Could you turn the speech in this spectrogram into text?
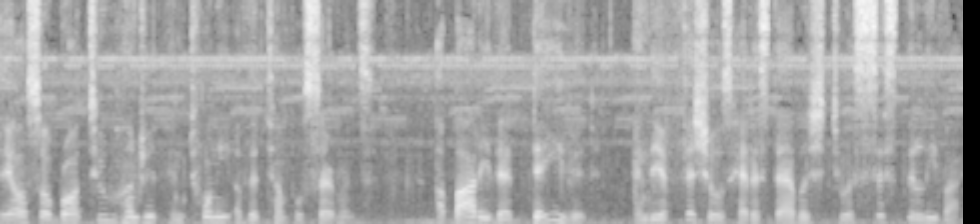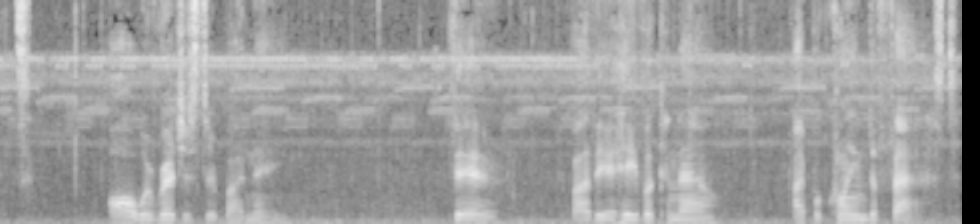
They also brought 220 of the temple servants, a body that David and the officials had established to assist the Levites. All were registered by name. There, by the Ahava Canal, I proclaimed a fast,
